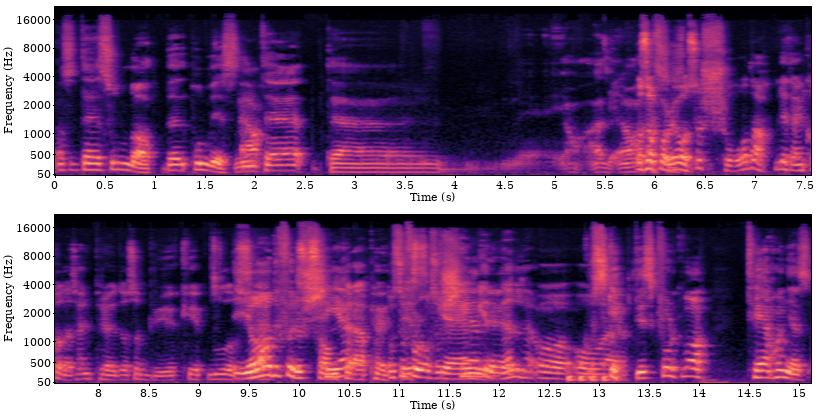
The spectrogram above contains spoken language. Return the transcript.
Altså, til soldaten, til politien, Ja. til, til ja, altså, ja, Og så får du jo altså, også se da, litt av hvordan han prøvde å bruke hypnose Ja, du får jo som se- terapeutisk og middel. Og, og, Hvor skeptisk folk var til hans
